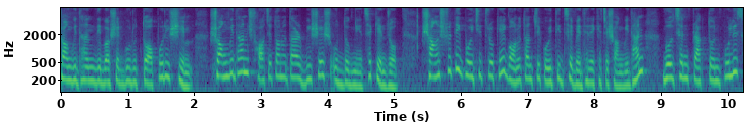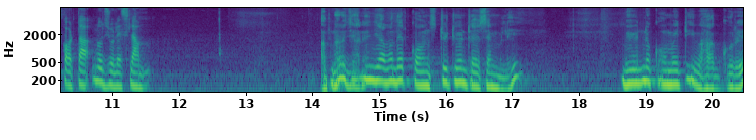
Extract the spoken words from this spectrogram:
সংবিধান দিবসের গুরুত্ব অপরিসীম। সংবিধান সচেতনতার বিশেষ উদ্যোগ নিয়েছে কেন্দ্র। সাংস্কৃতিক বৈচিত্র্যকে গণতান্ত্রিক ঐতিহ্যে বেঁধে রেখেছে সংবিধান, বলছেন প্রাক্তন পুলিশ কর্তা নজরুল ইসলাম। আপনারা জানেন যে আমাদের কনস্টিটিউয়েন্ট অ্যাসেম্বলি বিভিন্ন কমিটি ভাগ করে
